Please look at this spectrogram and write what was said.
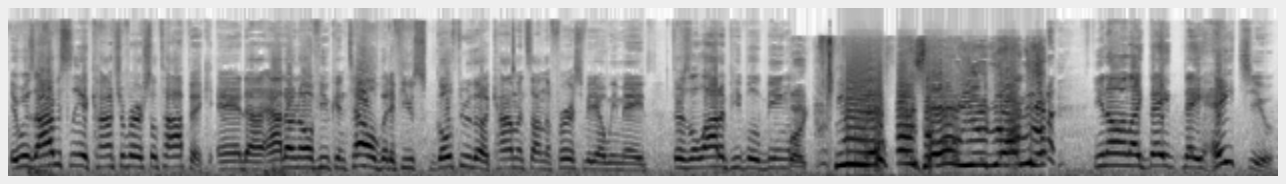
It was obviously a controversial topic, and uh, I don't know if you can tell, but if you go through the comments on the first video we made, there's a lot of people being like, "You know, like they they hate you,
